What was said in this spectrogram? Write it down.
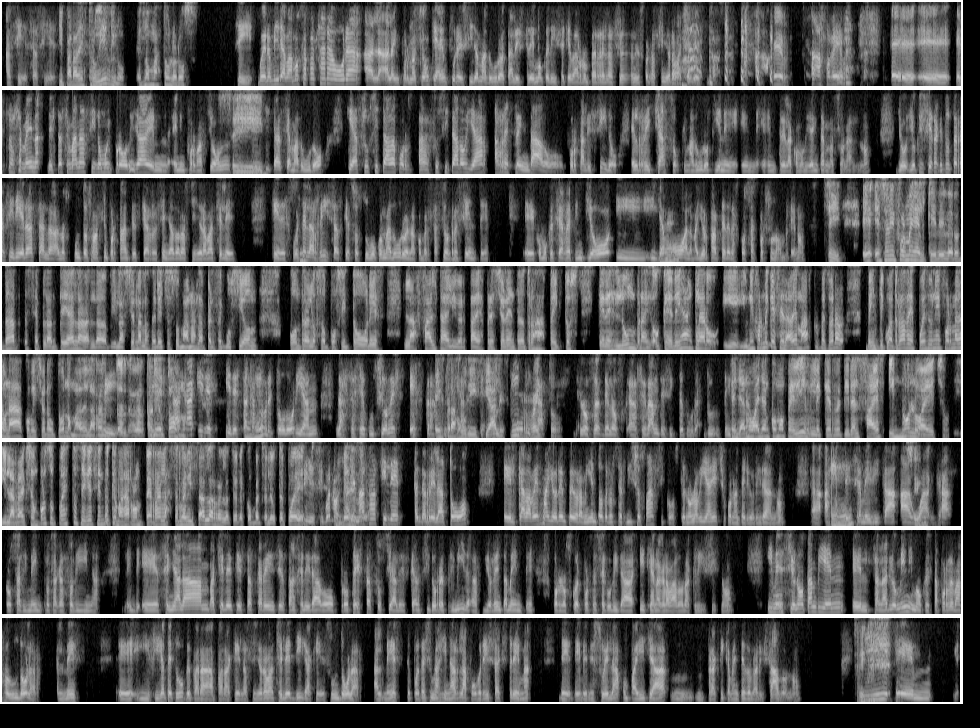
Así es, así es. Y para destruirlo es lo más doloroso. Sí, bueno, mira, vamos a pasar ahora a la, a la, información que ha enfurecido a Maduro a tal extremo que dice que va a romper relaciones con la señora Bachelet. ¿no? a ver, a ver. Eh, eh, esta, semana, esta semana ha sido muy pródiga en, en información sí. crítica hacia Maduro, que ha suscitado, por, ha suscitado y ha, ha, refrendado, fortalecido el rechazo que Maduro tiene en, entre la comunidad internacional. ¿no? Yo, yo quisiera que tú te refirieras a, la, a los puntos más importantes que ha reseñado la señora Bachelet que después sí. de las risas que sostuvo con Maduro en la conversación reciente, eh, como que se arrepintió y, y sí. llamó a la mayor parte de las cosas por su nombre, ¿no? Sí, e, es un informe en el que de verdad se plantea la, la, violación a los derechos humanos, la persecución contra los opositores, la falta de libertad de expresión, entre otros aspectos que deslumbran o que dejan claro, y, y un informe que se da además, profesora, 24 horas después de un informe de una comisión autónoma, de la sí. Autónoma. Y, de, y destaca uh -huh. sobre todo, Orián, las ejecuciones extrajudiciales. Extrajudiciales, correcto. De los, de los grandes dictaduras. Que ya no vayan como pedirle que retire el FAES y no lo ha hecho. Y la reacción, por supuesto, sigue siendo que van a romper, revisar las relaciones con Bachelet. Usted puede. Sí, sí bueno, además, eso. Bachelet relató el cada vez mayor empeoramiento de los servicios básicos, que no lo había hecho con anterioridad, ¿no? Asistencia uh -huh. médica, agua, sí. gas, los alimentos, la gasolina. Eh, señala Bachelet que estas carencias han generado protestas sociales que han sido reprimidas violentamente por los cuerpos de seguridad y que han agravado la crisis, ¿no? Y mencionó también el salario mínimo que está por debajo de un dólar al mes. Eh, y fíjate tú que para, para que la señora Bachelet diga que es un dólar al mes, te puedes imaginar la pobreza extrema de, de Venezuela, un país ya mm, prácticamente dolarizado, ¿no? Sí. Y eh,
